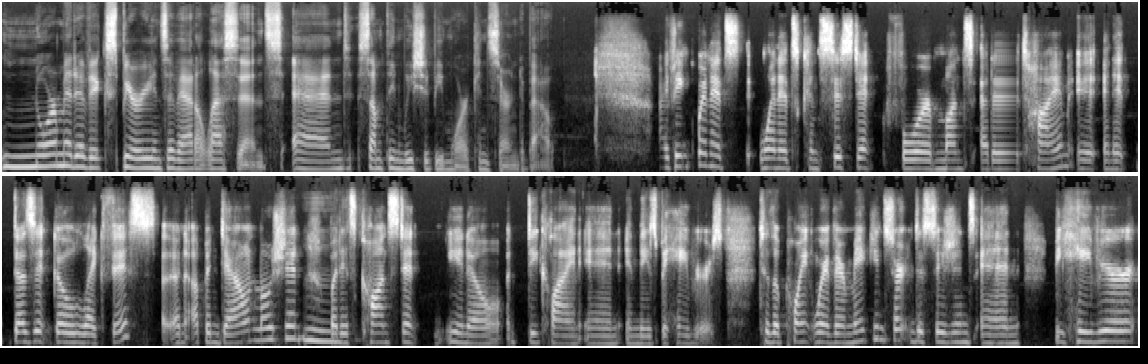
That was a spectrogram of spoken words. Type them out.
normative experience of adolescence and something we should be more concerned about? I think when it's when it's consistent for months at a time, it, and it doesn't go like this, an up and down motion, mm. but it's constant, you know, decline in in these behaviors to the point where they're making certain decisions and behavior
